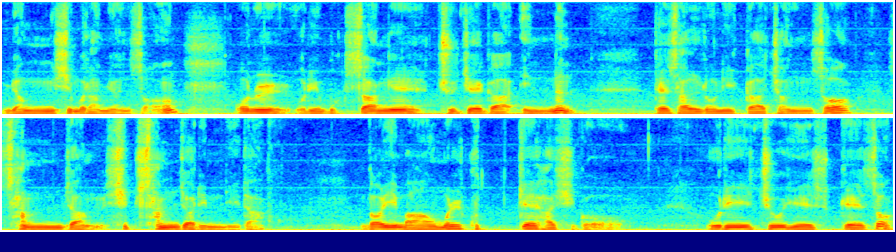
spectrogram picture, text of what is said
명심을 하면서 오늘 우리 묵상의 주제가 있는 데살로니가 전서 3장 13절입니다. 너희 마음을 굳게 하시고 우리 주 예수께서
